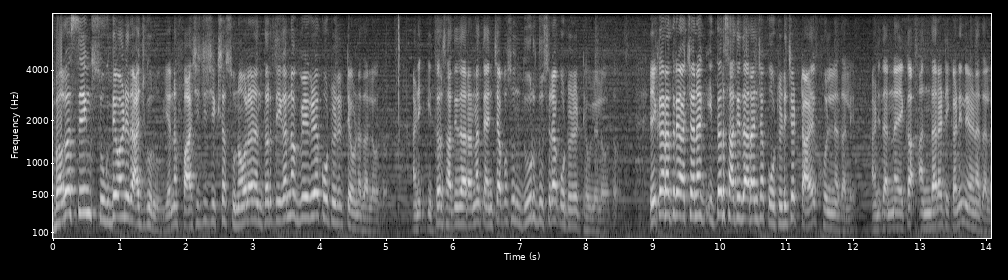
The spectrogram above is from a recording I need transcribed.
भगतसिंग सुखदेव आणि राजगुरू यांना फाशीची शिक्षा सुनावल्यानंतर तिघांना वेगळ्या कोठडीत ठेवण्यात आलं होतं आणि इतर साथीदारांना त्यांच्यापासून दूर दुसऱ्या कोठडीत ठेवलेलं होतं. एका रात्री अचानक इतर साथीदारांच्या कोठडीचे टाळे खोलण्यात आले आणि त्यांना एका अंधाऱ्या ठिकाणी नेण्यात आलं.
